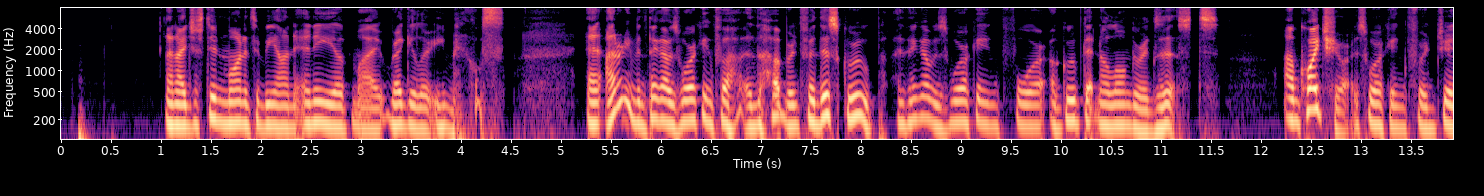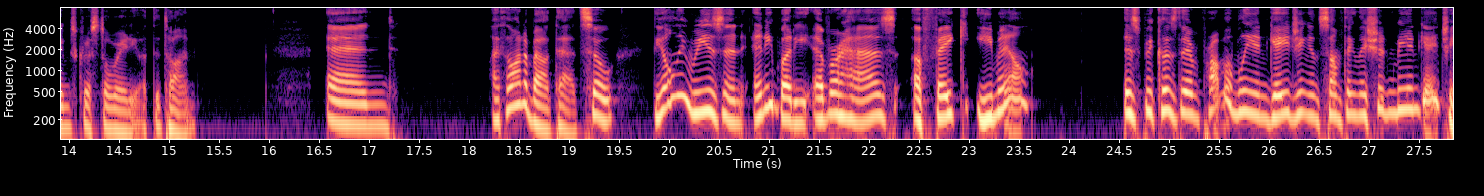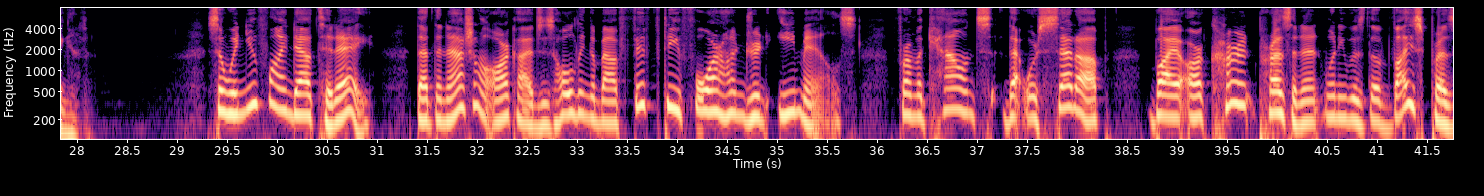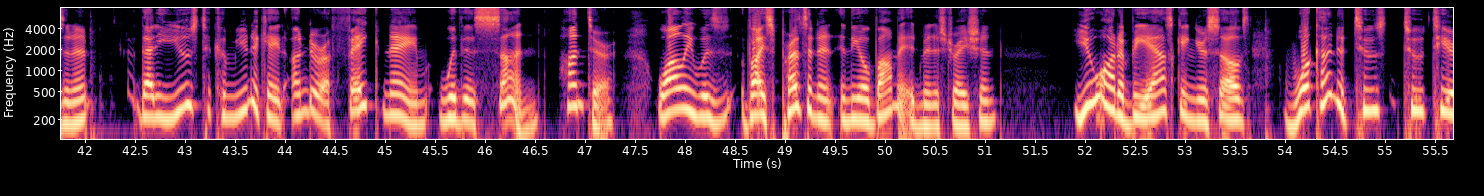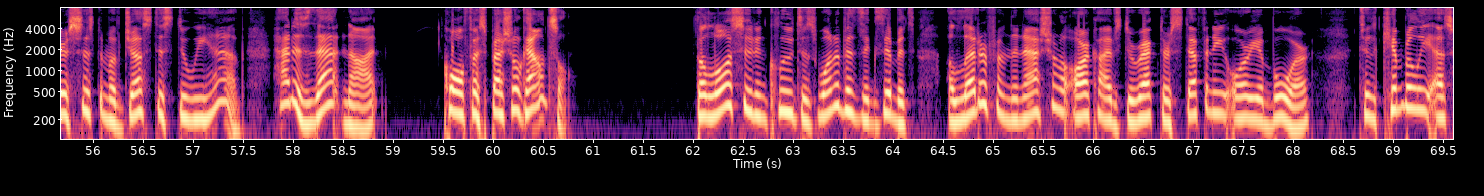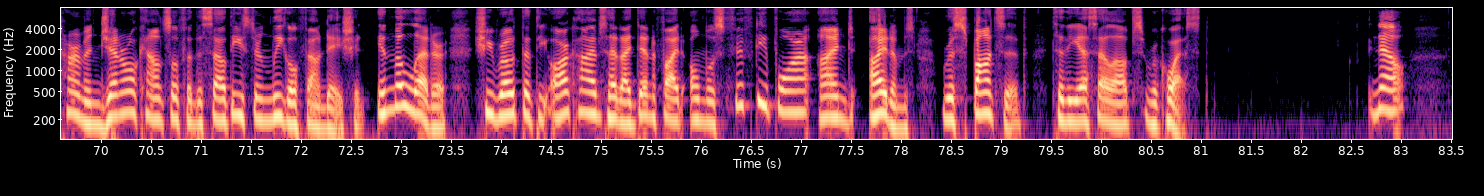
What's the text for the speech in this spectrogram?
And I just didn't want it to be on any of my regular emails. And I don't even think I was working for the Hubbard for this group. I think I was working for a group that no longer exists. I'm quite sure I was working for James Crystal Radio at the time. And I thought about that. So the only reason anybody ever has a fake email is because they're probably engaging in something they shouldn't be engaging in. So when you find out today that the National Archives is holding about 5,400 emails from accounts that were set up by our current president when he was the vice president that he used to communicate under a fake name with his son, Hunter, while he was vice president in the Obama administration. You ought to be asking yourselves, what kind of two two tier system of justice do we have? How does that not call for special counsel? The lawsuit includes as one of its exhibits a letter from the National Archives Director Stephanie Auriembourg to Kimberly S. Hermann, General Counsel for the Southeastern Legal Foundation. In the letter, she wrote that the archives had identified almost 54 items responsive to the SLF's request. Now,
